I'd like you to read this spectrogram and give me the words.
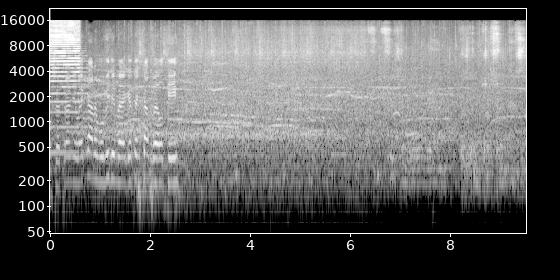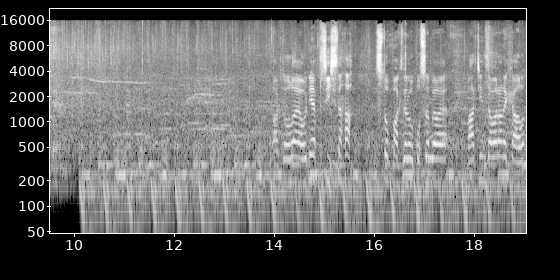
ošetrení lékařem uvidíme, jak je ten kat velký. Tak tohle je hodně přísná stopa, kterou po sebe Martin Zavara nechal.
